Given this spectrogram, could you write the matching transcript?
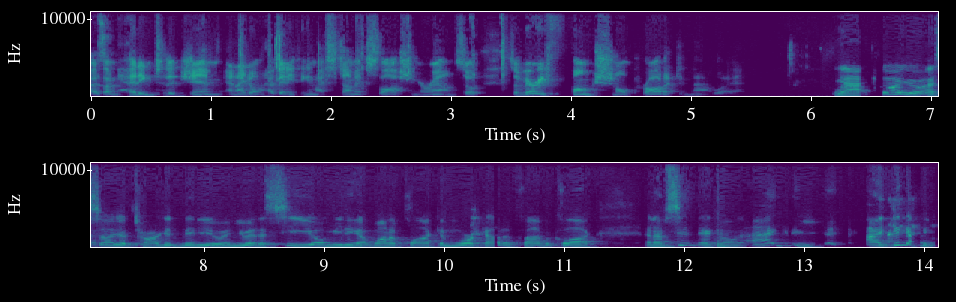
as I'm heading to the gym and I don't have anything in my stomach sloshing around. So it's a very functional product in that way. Yeah, I saw your I saw your Target video, and you had a CEO meeting at one o'clock and workout at five o'clock. And I'm sitting there going, I I think I became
